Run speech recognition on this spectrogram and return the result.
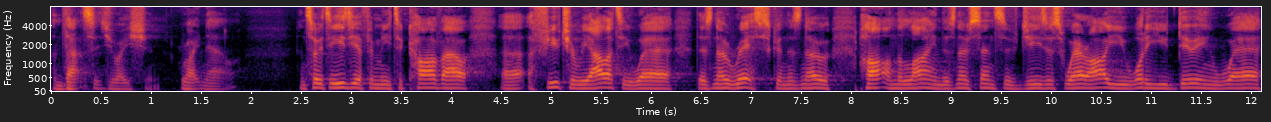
and that situation right now. And so it's easier for me to carve out uh, a future reality where there's no risk and there's no heart on the line. There's no sense of Jesus, where are you? What are you doing? Where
